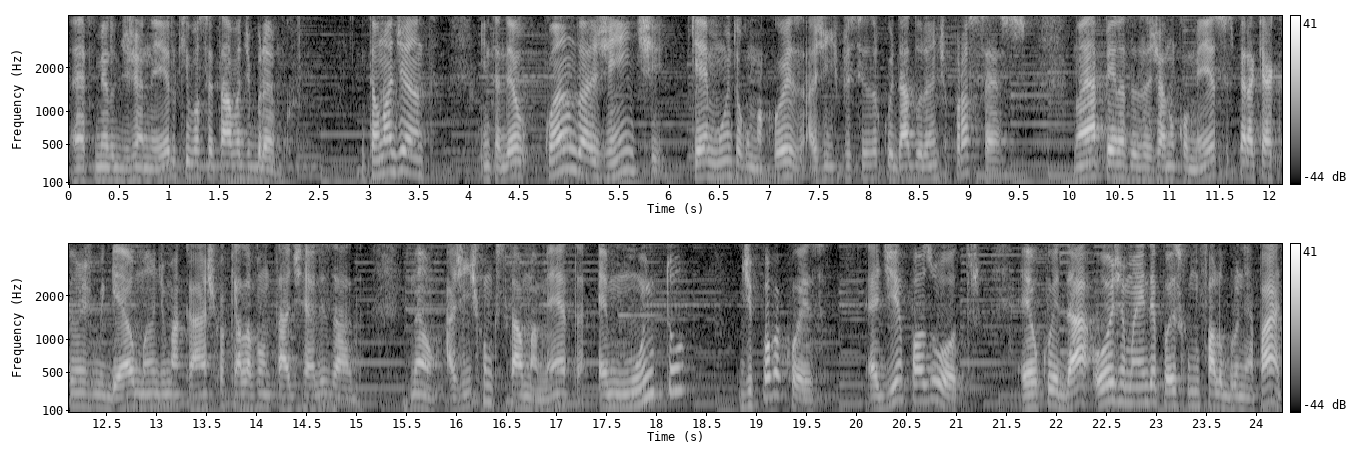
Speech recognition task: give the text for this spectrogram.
é, 1 de janeiro, que você estava de branco. Então não adianta, entendeu? Quando a gente quer muito alguma coisa, a gente precisa cuidar durante o processo. Não é apenas desejar no começo esperar que Arcanjo Miguel mande uma caixa com aquela vontade realizada. Não, a gente conquistar uma meta é muito de pouca coisa. É dia após o outro. É eu cuidar hoje, amanhã e depois, como fala o Bruno e a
